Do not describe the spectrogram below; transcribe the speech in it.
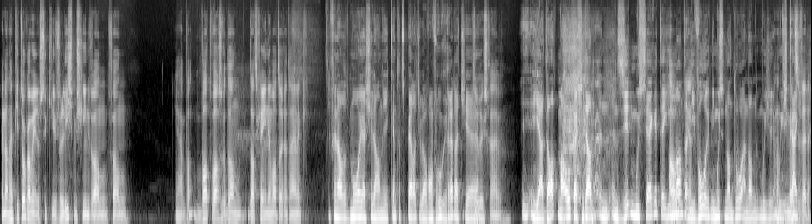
En dan heb je toch alweer een stukje verlies misschien van, van ja, wat, wat was er dan datgene wat er uiteindelijk ik vind het altijd mooi als je dan, je kent dat spelletje wel van vroeger, hè, dat je... terugschrijven. Ja, dat. Maar ook als je dan een, een zin moest zeggen tegen Oh, iemand en ja. die volgde, die moest hem dan door en dan moet je, En dan moet je tien kijken, verder.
